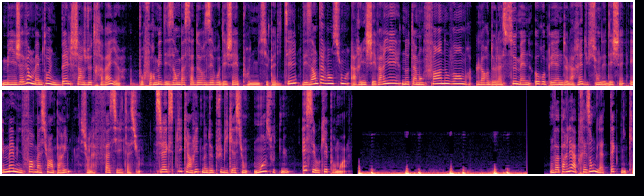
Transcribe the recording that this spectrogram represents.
Mais j'avais en même temps une belle charge de travail pour former des ambassadeurs zéro déchet pour une municipalité, des interventions à riches et variées, notamment fin novembre lors de la semaine européenne de la réduction des déchets, et même une formation à Paris sur la facilitation. Cela explique un rythme de publication moins soutenu, et c'est ok pour moi. On va parler à présent de la technique.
